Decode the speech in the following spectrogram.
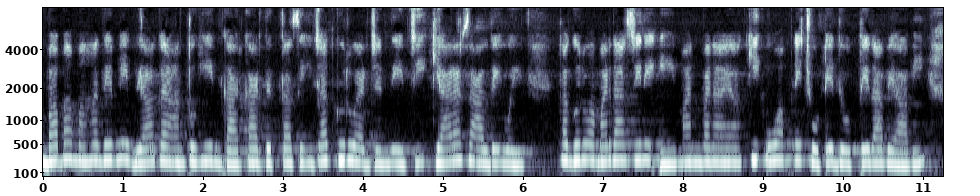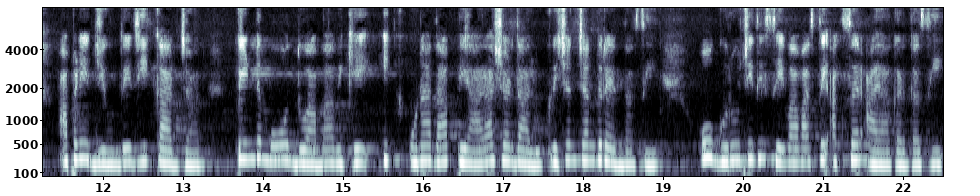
ਬਾਬਾ ਮਹਾਦੇਵ ਨੇ ਵਿਆਹ ਕਰਾਉਣ ਤੋਂ ਹੀ ਇਨਕਾਰ ਕਰ ਦਿੱਤਾ ਸੀ। ਜਦ ਗੁਰੂ ਅਰਜਨ ਦੇਵ ਜੀ 11 ਸਾਲ ਦੇ ਹੋਏ, ਤਾਂ ਗੁਰੂ ਅਮਰਦਾਸ ਜੀ ਨੇ ਇਹ ਮਨ ਬਣਾਇਆ ਕਿ ਉਹ ਆਪਣੇ ਛੋਟੇ ਦੋਤੇ ਦਾ ਵਿਆਹ ਵੀ ਆਪਣੇ ਜਿਉਂਦੇ ਜੀ ਕਰ ਜਾਣ। ਪਿੰਡ ਮੋ ਦੁਆਬਾ ਵਿਖੇ ਇੱਕ ਉਹਨਾਂ ਦਾ ਪਿਆਰਾ ਸ਼ਰਧਾਲੂ ਕ੍ਰਿਸ਼ਨ ਚੰਦ ਰਹਿੰਦਾ ਸੀ। ਉਹ ਗੁਰੂ ਜੀ ਦੀ ਸੇਵਾ ਵਾਸਤੇ ਅਕਸਰ ਆਇਆ ਕਰਦਾ ਸੀ।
